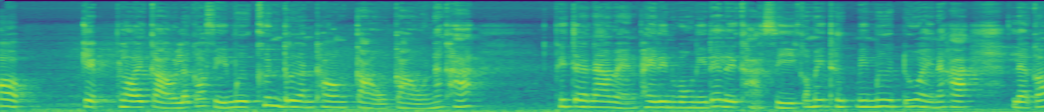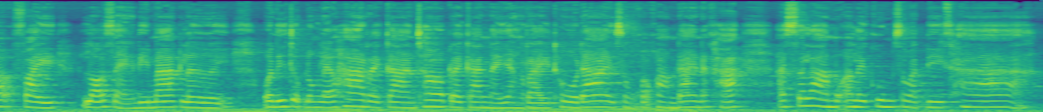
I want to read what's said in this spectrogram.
อบเก็บพลอยเก่าแล้วก็ฝีมือขึ้นเรือนทองเก่าๆนะคะ พิจารณาแหวนไพลินวงนี้ได้เลยค่ะ สีก็ไม่ทึบไม่มืดด้วยนะคะ แล้วก็ไฟล้อแสงดีมากเลย วันนี้จบลงแล้ว 5 รายการชอบรายการไหนอย่างไรโทรได้ส่งข้อความได้นะคะ อัสสลามุอะลัยกุม สวัสดีค่ะ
